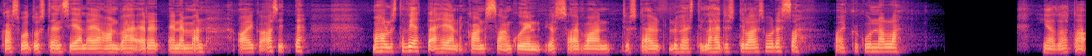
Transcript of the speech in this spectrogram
kasvotusten siellä ja on vähän eri, enemmän aikaa sitten – mahdollista viettää heidän kanssaan kuin jossain vaan, jos käy lyhyesti lähetystilaisuudessa paikkakunnalla. Ja, tota,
